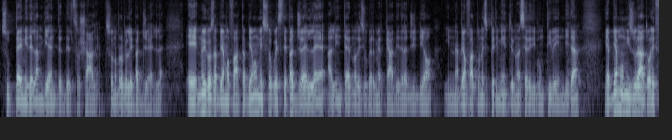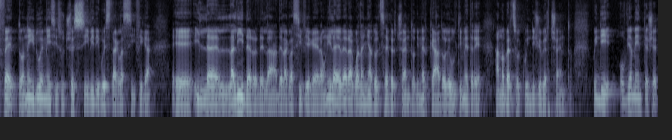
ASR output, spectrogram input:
su temi dell'ambiente e del sociale. Sono proprio le pagelle. E noi cosa abbiamo fatto? Abbiamo messo queste pagelle all'interno dei supermercati della GDO. In, abbiamo fatto un esperimento in una serie di punti vendita e abbiamo misurato l'effetto nei due mesi successivi di questa classifica. Eh, il, la leader della, della, classifica, che era Unilever, ha guadagnato il 6% di mercato, le ultime tre hanno perso il 15%. Quindi ovviamente c'è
